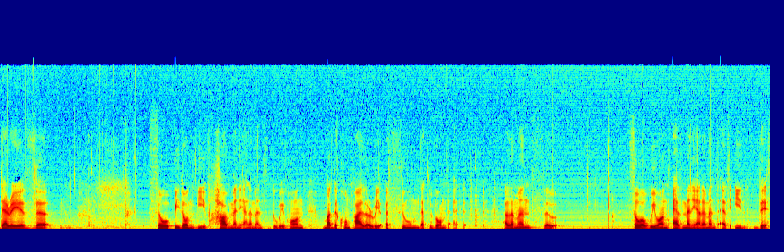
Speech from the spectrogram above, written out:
there is uh, so we don't give how many elements do we want but the compiler will assume that we want uh, elements uh, so we want as many elements as in this.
